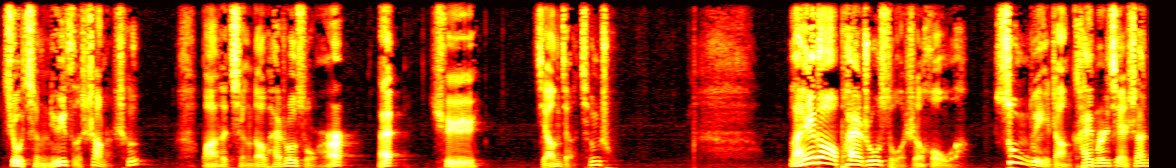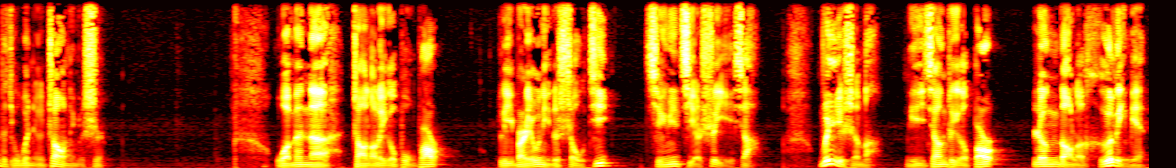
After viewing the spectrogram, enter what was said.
就请女子上了车，把她请到派出所。哎。去讲讲清楚。来到派出所之后啊，宋队长开门见山的就问这个赵女士：“我们呢找到了一个布包，里边有你的手机，请你解释一下，为什么你将这个包扔到了河里面？”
